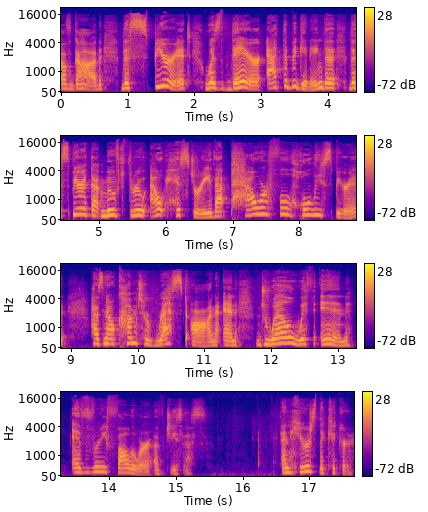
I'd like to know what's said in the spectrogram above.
of God, the Spirit was there at the beginning, the, the Spirit that moved throughout history, that powerful Holy Spirit has now come to rest on and dwell within every follower of Jesus. And here's the kicker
